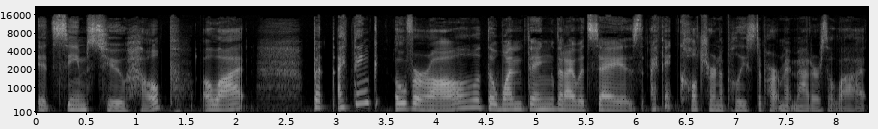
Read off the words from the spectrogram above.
it seems to help a lot. But I think overall, the one thing that I would say is I think culture in a police department matters a lot.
